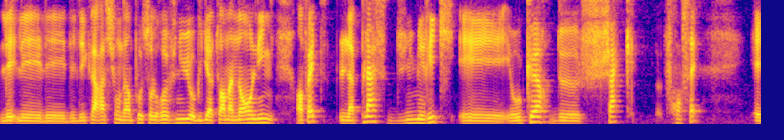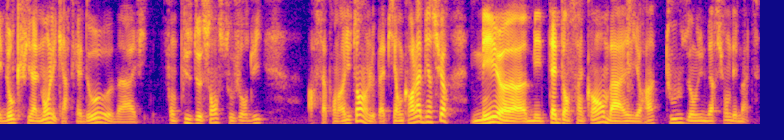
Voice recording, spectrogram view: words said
les, déclarations d'impôt sur le revenu obligatoires maintenant en ligne. En fait, la place du numérique est, est au cœur de chaque Français. Et donc, finalement, les cartes cadeaux bah, font plus de sens aujourd'hui alors ça prendra du temps, le papier est encore là bien sûr, mais, euh, mais peut-être dans 5 ans, bah, il y aura tous dans une version des maths.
